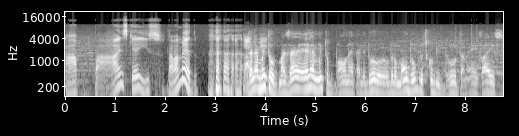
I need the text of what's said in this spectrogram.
Rapaz, que é isso. Dava medo. Mas ele é muito, mas é, ele é muito bom, né, cara? Ele do, o Drummond dublo Scooby-Doo também, faz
